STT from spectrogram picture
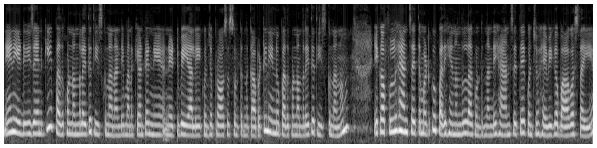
నేను ఈ డిజైన్కి పదకొండు వందలు అయితే తీసుకున్నానండి. మనకి అంటే నె- నెట్ వేయాలి కొంచెం ప్రాసెస్ ఉంటుంది కాబట్టి నేను పదకొండు వందలు అయితే తీసుకున్నాను. ఇక ఫుల్ హ్యాండ్స్ అయితే మటుకు పదిహేను వందలు దాకా ఉంటుందండి. హ్యాండ్స్ అయితే కొంచెం హెవీగా బాగా వస్తాయి.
